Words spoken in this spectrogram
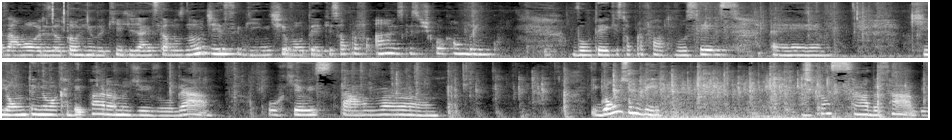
Meus amores, eu tô rindo aqui que já estamos no dia seguinte. Eu voltei aqui só pra... Ah, esqueci de colocar um brinco. Voltei aqui só pra falar com vocês é... que ontem eu acabei parando de vlogar porque eu estava igual um zumbi. Descansada, sabe?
